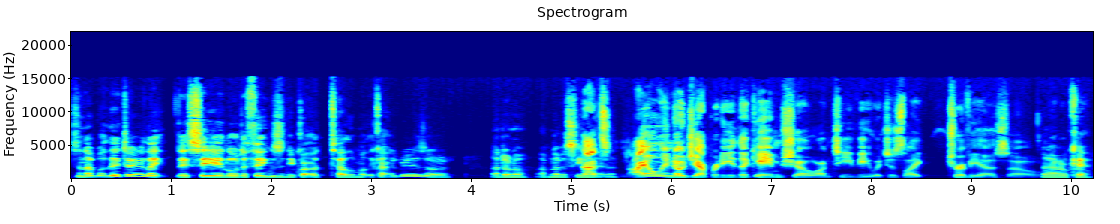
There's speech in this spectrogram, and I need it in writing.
Isn't that what they do? Like they say a load of things and you've got to tell them what the category is, or I don't know. I've never seen That's it. I only know Jeopardy, the game show on TV, which is like trivia. So Oh, okay, know.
